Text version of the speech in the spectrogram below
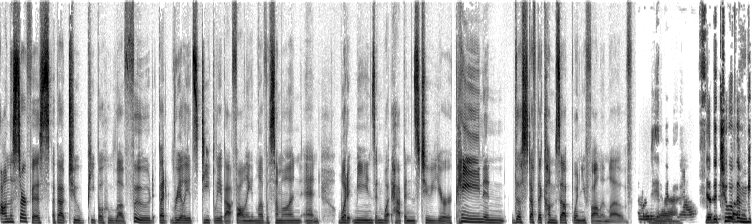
on the surface about two people who love food, but really it's deeply about falling in love with someone and what it means and what happens to your pain and the stuff that comes up when you fall in love. Yeah. Yeah, the two of them meet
